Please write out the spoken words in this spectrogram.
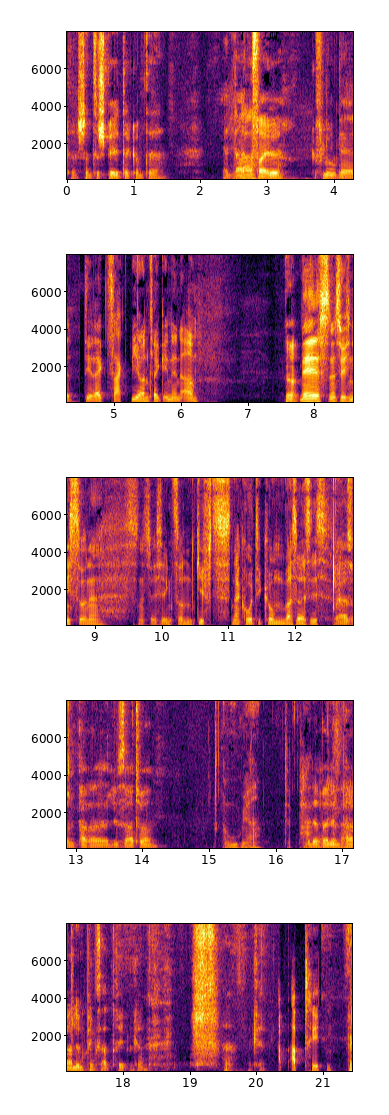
Da ist schon zu spät, da kommt der ein. Dartpfeil geflogen. Der direkt zack Biontech in den Arm. Ja. Nee, ist natürlich nicht so, ne? Ist natürlich irgend so ein Gift, Narkotikum, was weiß ich. ja, so ein Paralysator, Oh ja. Der er bei den Paralysator. Paralympics abtreten kann. Ja, okay. Ab abtreten.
